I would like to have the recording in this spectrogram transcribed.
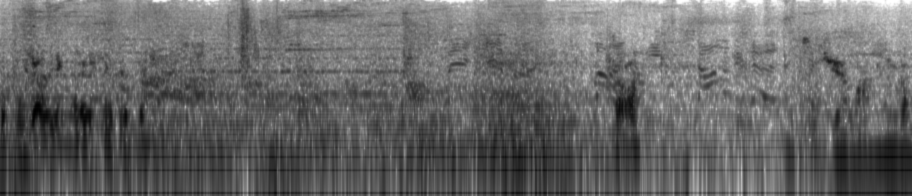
好有型啊你！走啊！蜘蛛啊嘛，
